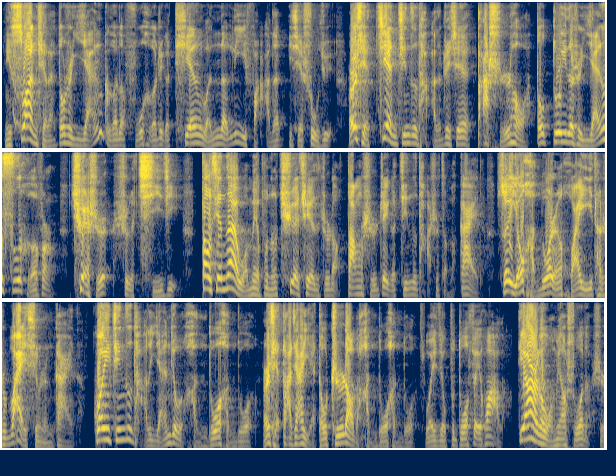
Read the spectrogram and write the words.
你算起来都是严格的符合这个天文的历法的一些数据，而且建金字塔的这些大石头啊，都堆的是严丝合缝，确实是个奇迹。到现在我们也不能确切的知道当时这个金字塔是怎么盖的，所以有很多人怀疑它是外星人盖的。关于金字塔的研究很多很多，而且大家也都知道的很多很多，所以就不多废话了。第二个我们要说的是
